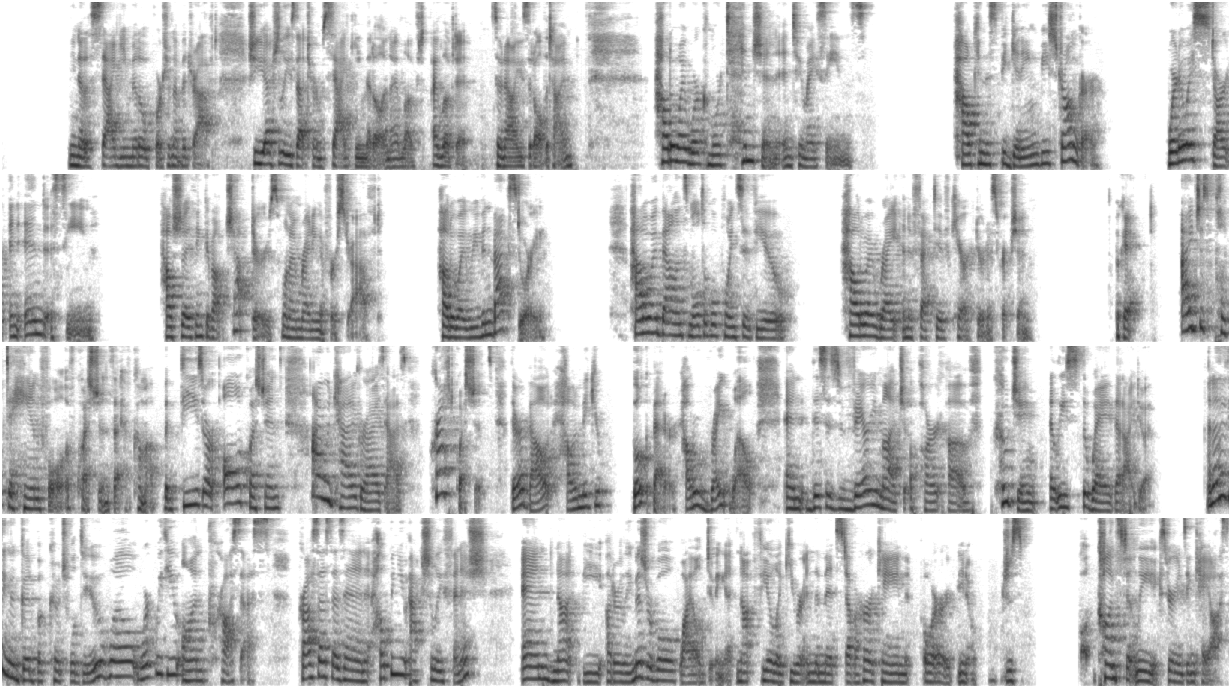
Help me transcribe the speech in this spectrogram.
You know, the saggy middle portion of a draft. She actually used that term saggy middle and I loved I loved it. So now I use it all the time. How do I work more tension into my scenes? How can this beginning be stronger? Where do I start and end a scene? How should I think about chapters when I'm writing a first draft? How do I weave in backstory? How do I balance multiple points of view? How do I write an effective character description? Okay, I just plucked a handful of questions that have come up, but these are all questions I would categorize as craft questions. They're about how to make your book better, how to write well. And this is very much a part of coaching, at least the way that I do it. Another thing a good book coach will do will work with you on process. Process as in helping you actually finish and not be utterly miserable while doing it, not feel like you are in the midst of a hurricane or, you know, just constantly experiencing chaos.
